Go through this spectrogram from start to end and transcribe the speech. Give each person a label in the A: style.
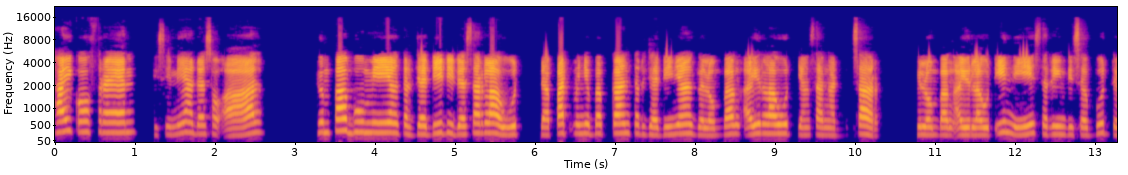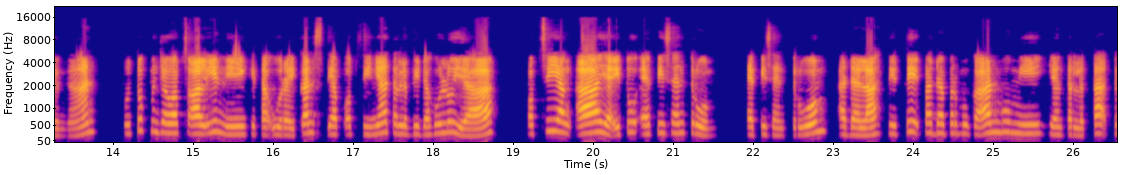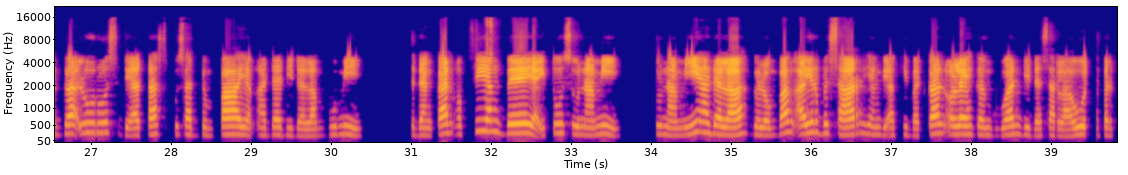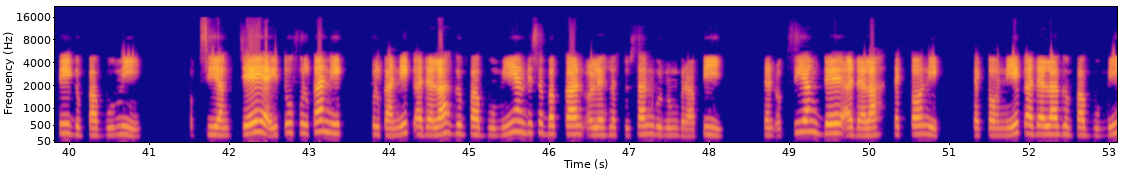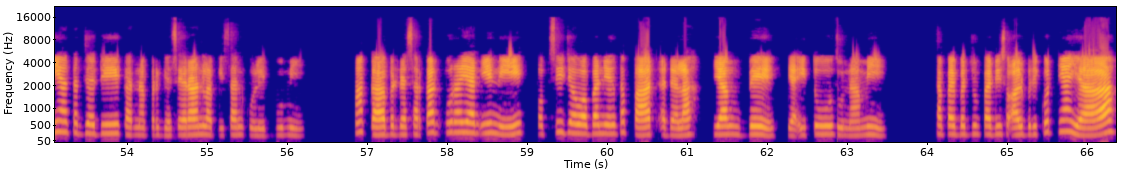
A: Hai kofren, di sini ada soal. Gempa bumi yang terjadi di dasar laut dapat menyebabkan terjadinya gelombang air laut yang sangat besar. Gelombang air laut ini sering disebut dengan untuk menjawab soal ini, kita uraikan setiap opsinya terlebih dahulu ya. Opsi yang A yaitu epicentrum. Epicentrum adalah titik pada permukaan bumi yang terletak tegak lurus di atas pusat gempa yang ada di dalam bumi. Sedangkan opsi yang B yaitu tsunami. Tsunami adalah gelombang air besar yang diakibatkan oleh gangguan di dasar laut seperti gempa bumi. Opsi yang C yaitu vulkanik. Vulkanik adalah gempa bumi yang disebabkan oleh letusan gunung berapi. Dan opsi yang D adalah tektonik. Tektonik adalah gempa bumi yang terjadi karena pergeseran lapisan kulit bumi. Maka berdasarkan uraian ini, opsi jawaban yang tepat adalah yang B, yaitu tsunami. Sampai berjumpa di soal berikutnya ya.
